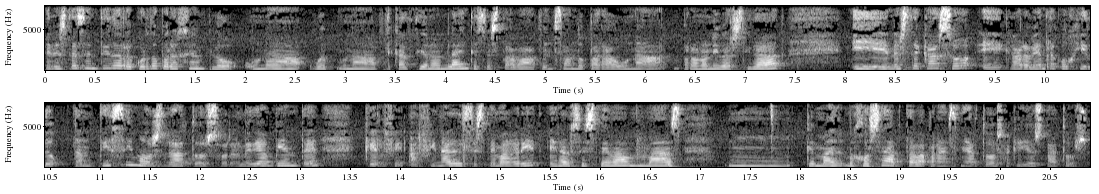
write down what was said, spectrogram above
En este sentido, recuerdo, por ejemplo, una, web, una aplicación online que se estaba pensando para una, para una universidad y en este caso, eh, claro, habían recogido tantísimos datos sobre el medio ambiente que al final el sistema GRID era el sistema más mm, que mejor se adaptaba para enseñar todos aquellos datos.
